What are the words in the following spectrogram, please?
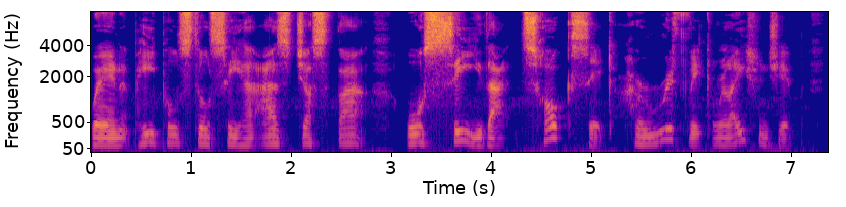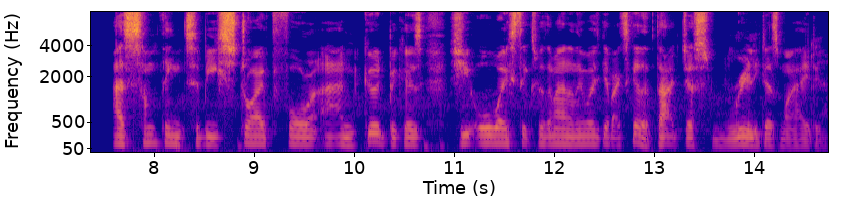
when people still see her as just that, or see that toxic, horrific relationship as something to be strived for and good because she always sticks with a man and they always get back together. That just really does my head in.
